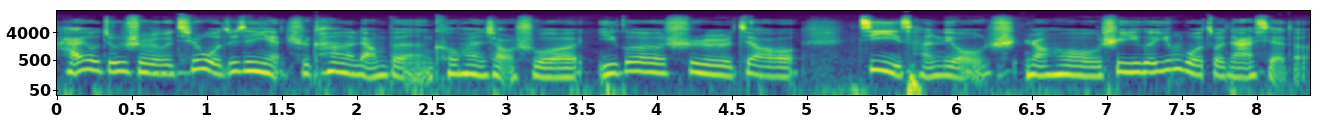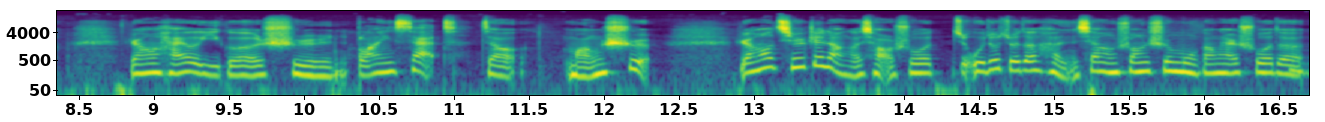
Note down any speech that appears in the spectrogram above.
还有就是其实我最近也是看了。两本科幻小说，一个是叫《记忆残留》，是然后是一个英国作家写的，然后还有一个是《Blind Set》，叫《盲视》。然后其实这两个小说，就我就觉得很像双师木刚才说的，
